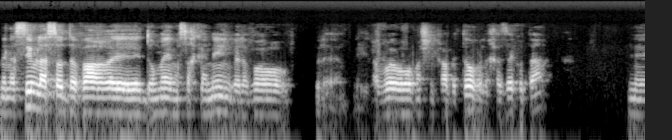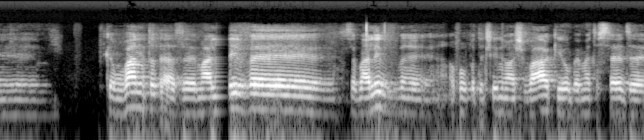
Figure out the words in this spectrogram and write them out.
מנסים לעשות דבר אה, דומה עם השחקנים ולבוא, לבוא, מה שנקרא, בטוב ולחזק אותם. אה, כמובן, אתה יודע, זה מעליב, זה מעליב עבור פוטצ'יניו ההשוואה, כי הוא באמת עושה את זה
